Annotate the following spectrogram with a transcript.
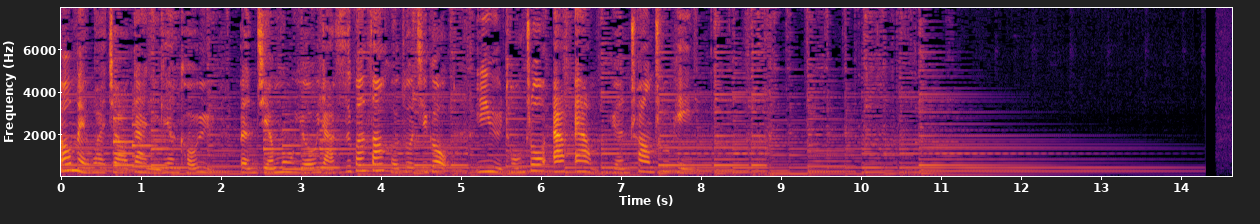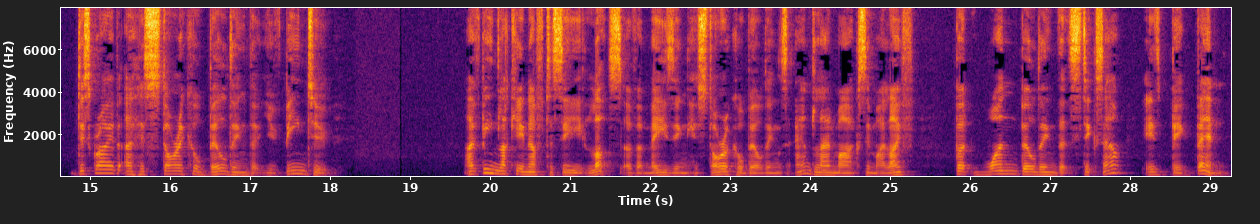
欧美外教带你练口语。本节目由雅思官方合作机构英语同桌 FM 原创出品。Describe a historical building that you've been to. I've been lucky enough to see lots of amazing historical buildings and landmarks in my life, but one building that sticks out is Big Ben.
